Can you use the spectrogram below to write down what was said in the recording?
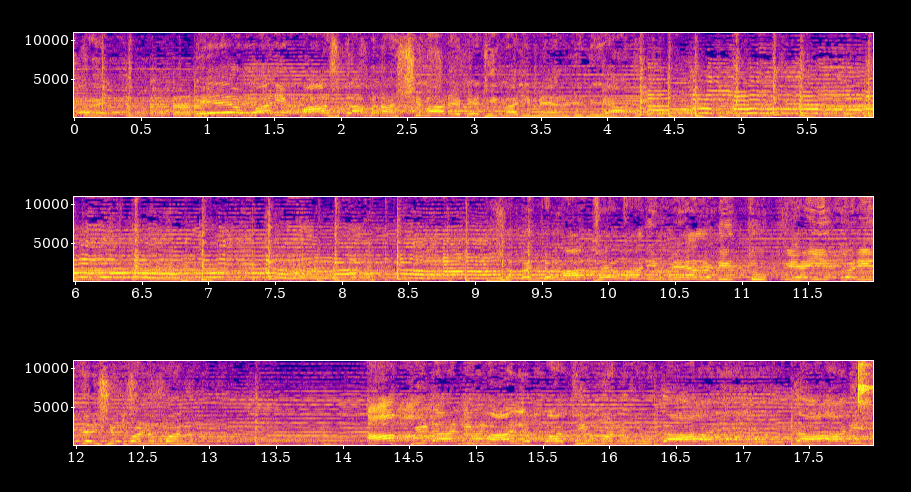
યાદ કરે. એ મારી પાંચ ગામના શિવારે બેઠી મારી મેલડીને યાદ કરે. જગત માથે મારી મેલડી તું કે કરી દઈશ પણ મન. આ પીડાની માલ પાથી મન ઉગારી ઉગારી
